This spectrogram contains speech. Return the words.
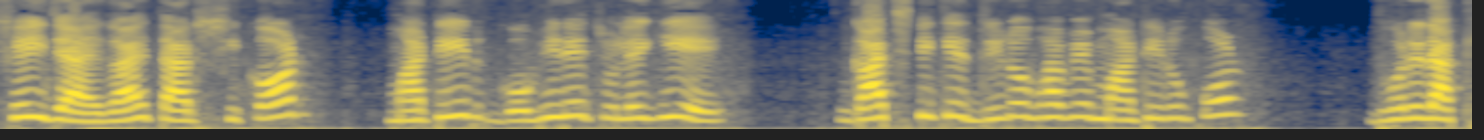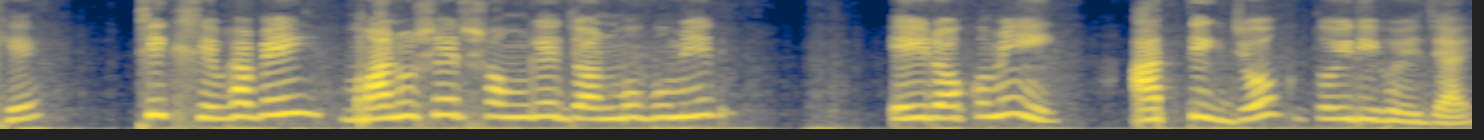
সেই জায়গায় তার শিকড় মাটির গভীরে চলে গিয়ে গাছটিকে দৃঢ়ভাবে মাটির উপর ধরে রাখে। ঠিক সেভাবেই মানুষের সঙ্গে জন্মভূমির এই রকমই আত্মিক যোগ তৈরি হয়ে যায়।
